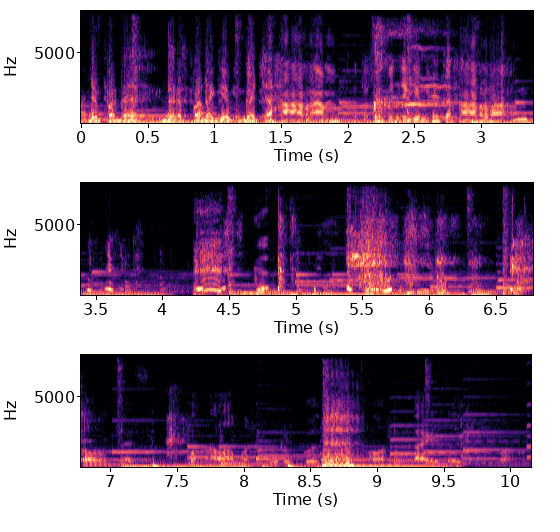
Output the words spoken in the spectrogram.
Cuman daripada daripada game gacha haram atau satunya game gacha haram. Enggak. Gue tau gak sih pengalaman buruk gue tuh Eh? Honkai itu banget.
